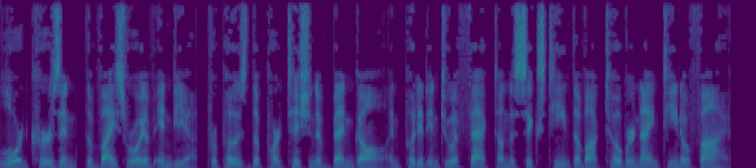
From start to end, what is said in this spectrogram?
Lord Curzon, the Viceroy of India, proposed the partition of Bengal and put it into effect on 16 October 1905.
